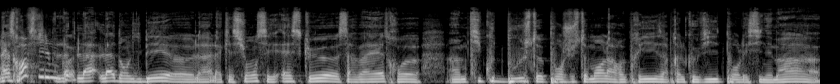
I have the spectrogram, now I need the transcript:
un Là, grand c'est- film là, quoi. là, là, dans l'IB, euh, la, la question c'est est-ce que euh, ça va être euh, un petit coup de boost pour justement la reprise après le Covid pour les cinémas.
